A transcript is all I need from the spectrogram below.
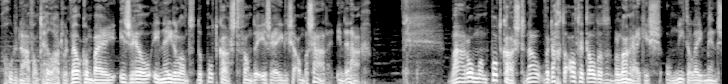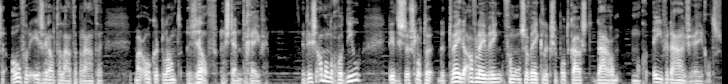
Goedenavond, heel hartelijk welkom bij Israël in Nederland, de podcast van de Israëlische ambassade in Den Haag. Waarom een podcast? Nou, we dachten altijd al dat het belangrijk is om niet alleen mensen over Israël te laten praten, maar ook het land zelf een stem te geven. Het is allemaal nog wat nieuw. Dit is tenslotte de tweede aflevering van onze wekelijkse podcast, daarom nog even de huisregels.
